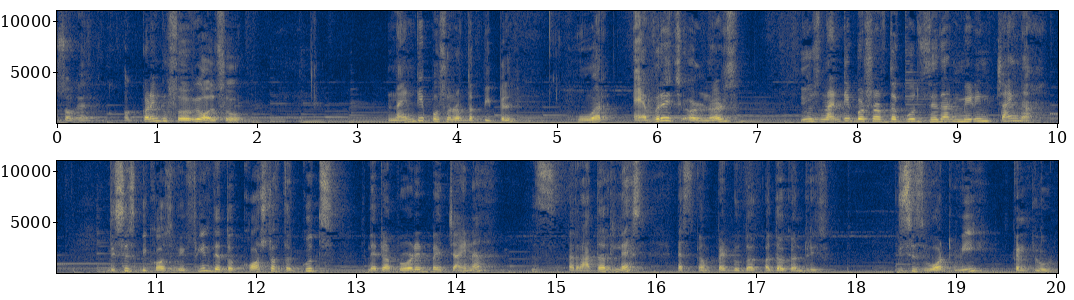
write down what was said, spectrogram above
So guys, according to survey also, 90% of the people who are average earners use 90% of the goods that are made in China. This is because we feel that the cost of the goods that are provided by China is rather less as compared to the other countries. This is what we conclude,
